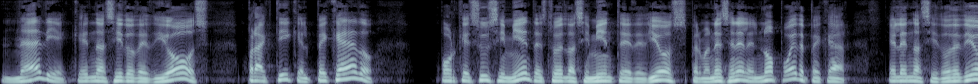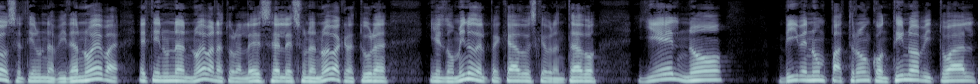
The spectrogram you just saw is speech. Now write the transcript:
Nadie que es nacido de Dios practique el pecado, porque su simiente, esto es la simiente de Dios, permanece en él. Él no puede pecar. Él es nacido de Dios, él tiene una vida nueva, él tiene una nueva naturaleza, él es una nueva criatura y el dominio del pecado es quebrantado y él no vive en un patrón continuo, habitual,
